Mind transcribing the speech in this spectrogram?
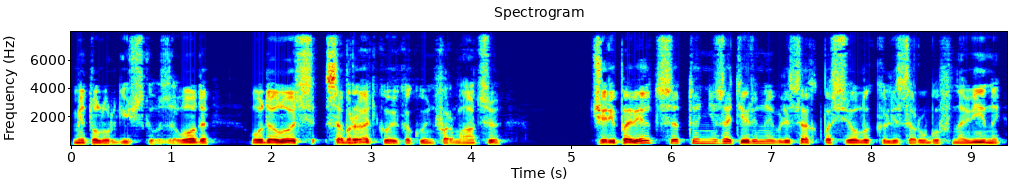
металлургического завода, удалось собрать кое-какую информацию. Череповец — это не затерянный в лесах поселок лесорубов-новины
